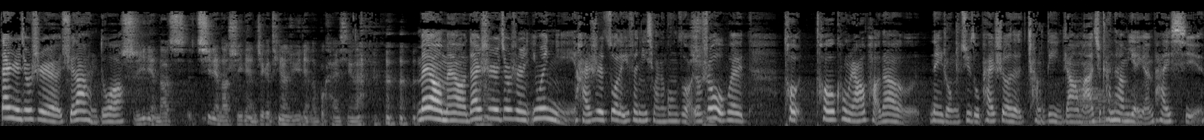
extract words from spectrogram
但是就是学到很多。十一点到七七点到十一点，这个听上去一点都不开心啊。没有没有，但是就是因为你还是做了一份你喜欢的工作，有时候我会偷偷空，然后跑到那种剧组拍摄的场地，你知道吗？哦去看他们演员拍戏，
